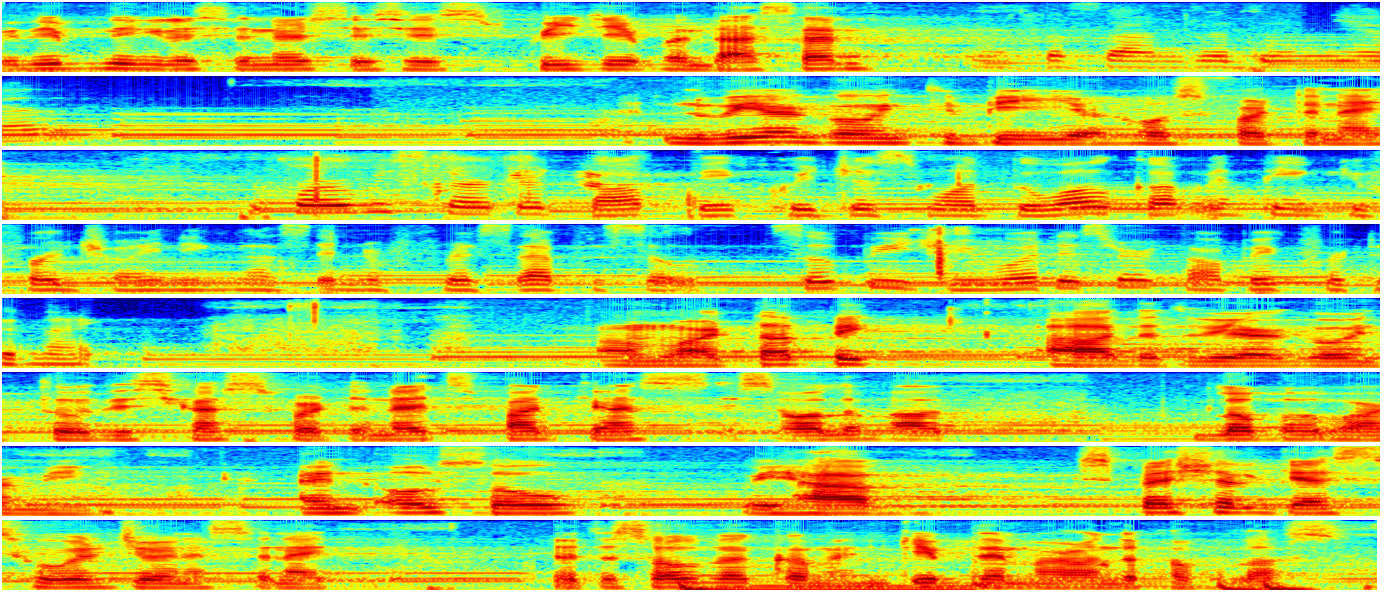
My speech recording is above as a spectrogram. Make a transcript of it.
Good evening, listeners. This is PJ Bandasan, and Cassandra Daniel. and we are going to be your host for tonight. Before we start our topic, we just want to welcome and thank you for joining us in the first episode. So, PJ, what is your topic for tonight? Um, our topic uh, that we are going to discuss for tonight's podcast is all about global warming. And also, we have special guests who will join us tonight. Let us all welcome and give them a round of applause.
